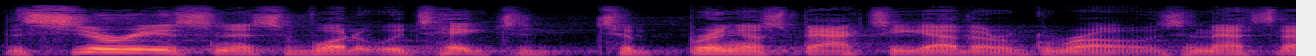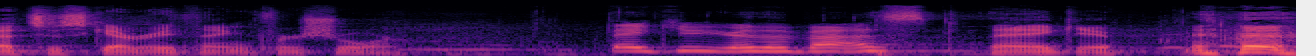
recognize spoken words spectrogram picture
the seriousness of what it would take to, to bring us back together grows, and that's, that's a scary thing for sure. Thank you, you're the best. Thank you.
